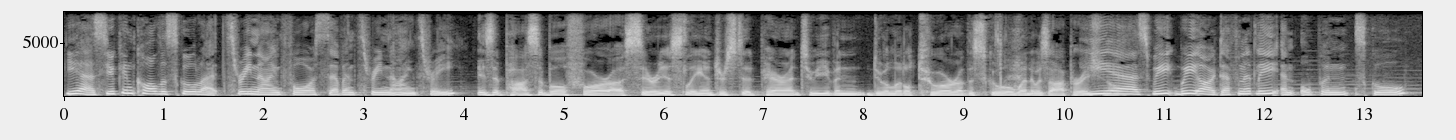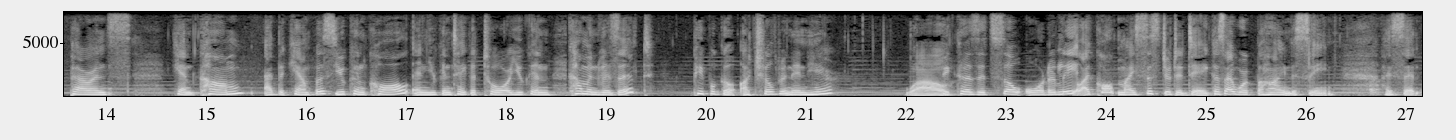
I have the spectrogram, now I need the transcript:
Yes, you can call the school at 394 7393. Is it possible for a seriously interested parent to even do a little tour of the school when it was operational? Yes, we, we are definitely an open school. Parents can come at the campus. You can call and you can take a tour. You can come and visit. People go, Are children in here? Wow. Because it's so orderly. I called my sister today because I work behind the scene. I said,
